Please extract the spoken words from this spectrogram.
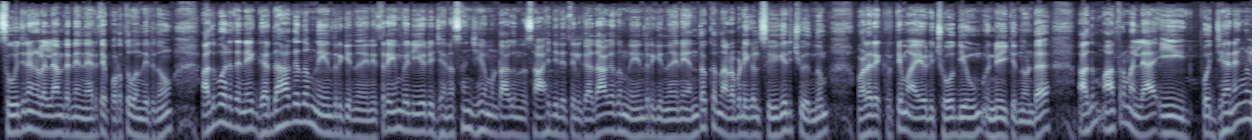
സൂചനകളെല്ലാം തന്നെ നേരത്തെ പുറത്തു വന്നിരുന്നു. അതുപോലെ തന്നെ ഗതാഗതം നിയന്ത്രിക്കുന്നതിന് ഇത്രയും വലിയൊരു ജനസഞ്ചയം ഉണ്ടാകുന്ന സാഹചര്യത്തിൽ ഗതാഗതം നിയന്ത്രിക്കുന്നതിന് എന്തൊക്കെ നടപടികൾ സ്വീകരിച്ചു എന്നും വളരെ കൃത്യമായ ഒരു ചോദ്യവും ഉന്നയിക്കുന്നുണ്ട്. അത് മാത്രമല്ല ഈ ഇപ്പോൾ ജനങ്ങൾ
